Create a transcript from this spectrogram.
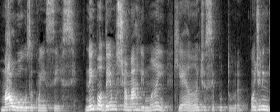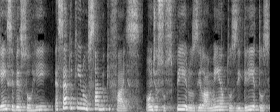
mal ousa conhecer-se. Nem podemos chamar-lhe mãe, que é antes sepultura, onde ninguém se vê sorrir, exceto quem não sabe o que faz, onde suspiros e lamentos e gritos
